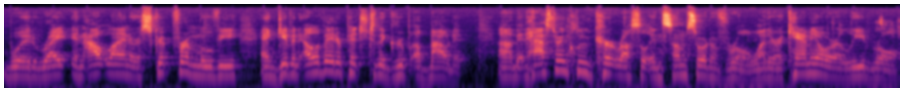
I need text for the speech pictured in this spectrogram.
would write an outline or a script for a movie and give an elevator pitch to the group about it. Um, it has to include Kurt Russell in some sort of role, whether a cameo or a lead role.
